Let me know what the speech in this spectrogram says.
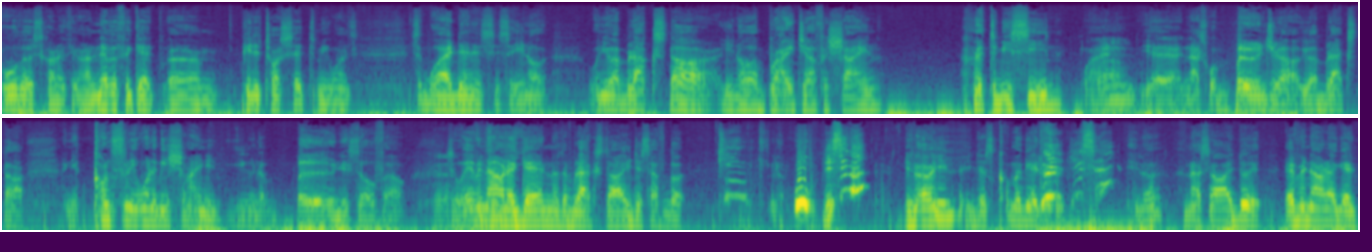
all those kind of things. I never forget. Um, Peter Tosh said to me once, "He said, why Dennis?" He said, "You know, when you're a black star, you know how bright you have to shine to be seen, and yeah, and that's what burns you out. You're a black star, and you constantly want to be shining. You're gonna burn yourself out. Yeah. So every now and again, as a black star, you just have to go, "Ching," you "Ooh, you see that?" You know what I mean? You just come again, you see that? You know, and that's how I do it. Every now and again,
